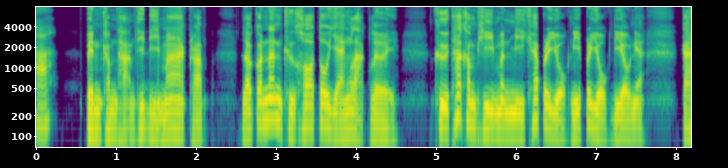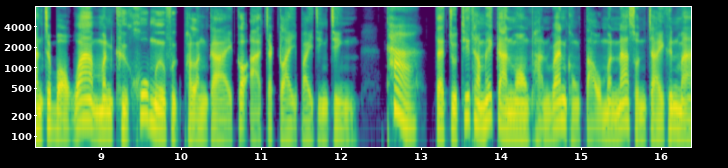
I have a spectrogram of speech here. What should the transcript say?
คะ เป็นคำถามที่ดีมากครับ แล้วก็นั่นคือข้อโต้แย้งหลักเลย คือถ้าคัมภีร์มันมีแค่ประโยคนี้ประโยคเดียวเนี่ย การจะบอกว่ามันคือคู่มือฝึกพลังกายก็อาจจะไกลไปจริงค่ะๆแต่จุดที่ทำให้การมองผ่านแว่นของเต๋ามันน่าสนใจขึ้นมา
